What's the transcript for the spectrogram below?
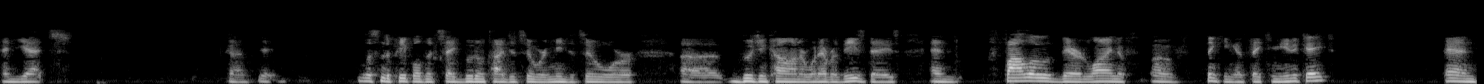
and yet, okay, listen to people that say Budo Taijutsu or ninjutsu or, uh, Bujinkan or whatever these days and follow their line of, of thinking as they communicate. And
